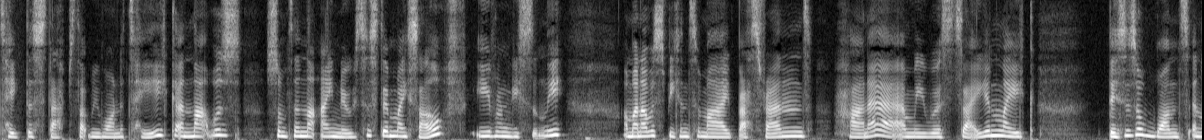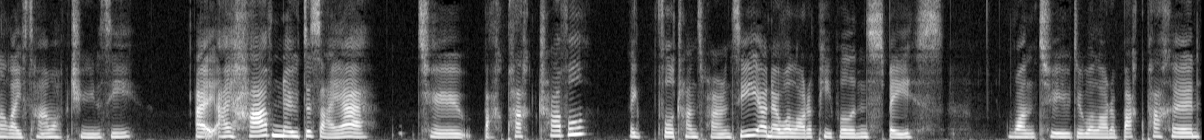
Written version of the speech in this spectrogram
take the steps that we want to take. And that was something that I noticed in myself even recently. And when I was speaking to my best friend, Hannah, and we were saying, like, this is a once in a lifetime opportunity. I, I have no desire to backpack travel like full transparency, I know a lot of people in the space want to do a lot of backpacking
